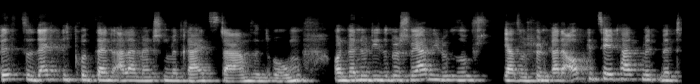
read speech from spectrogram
bis zu 60 Prozent aller Menschen mit Reizdarmsyndrom. Und wenn du diese Beschwerden, die du so, ja, so schön gerade aufgezählt hast, mit, mit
